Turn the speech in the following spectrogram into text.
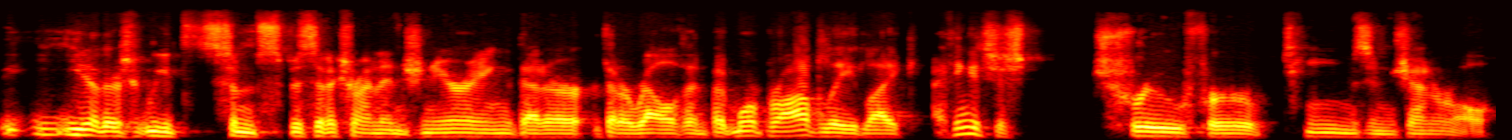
you know, there's we some specifics around engineering that are that are relevant, but more broadly, like I think it's just true for teams in general.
